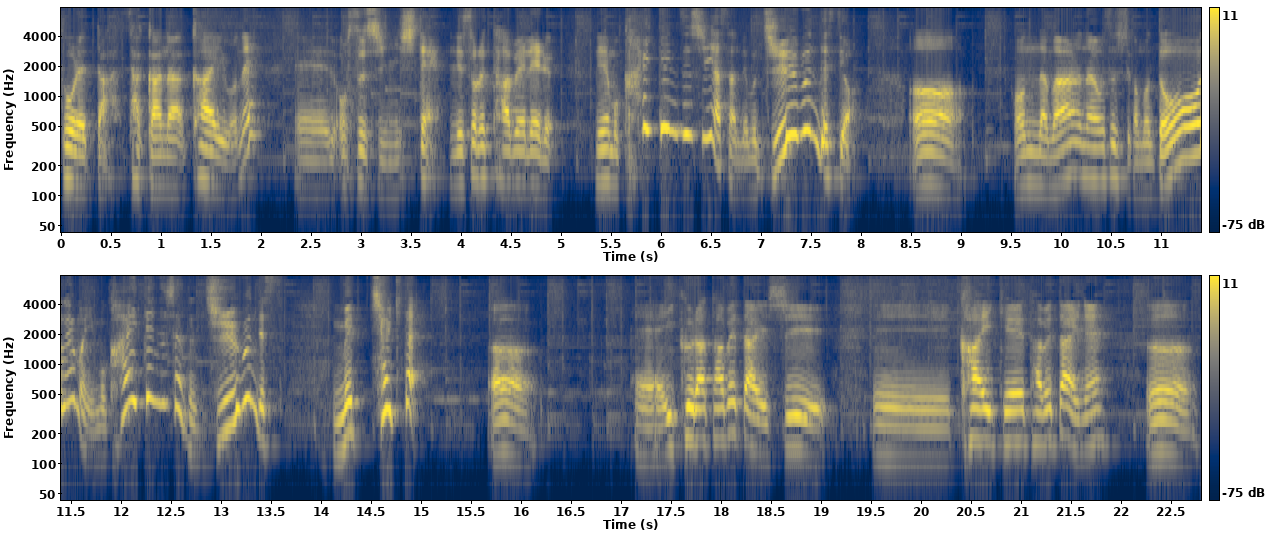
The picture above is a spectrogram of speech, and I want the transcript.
取れた魚貝をね、えー、お寿司にしてでそれ食べれる。でもう回転寿司屋さんでも十分ですよ。うん。こんな回らないお寿司とかもうどうでもいい。もう回転寿司だったら十分です。めっちゃ行きたい。うん。えー、いくら食べたいし、えー、会計食べたいね。うん。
